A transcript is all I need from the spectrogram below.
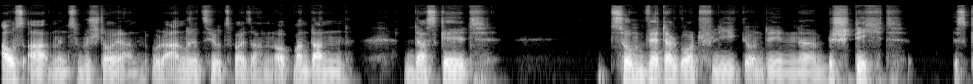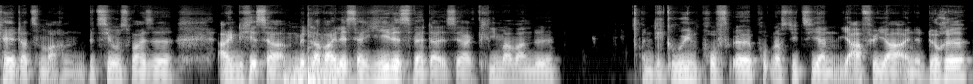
Ausatmen zu besteuern oder andere CO2-Sachen, ob man dann das Geld zum Wettergott fliegt und den äh, besticht, es kälter zu machen. Beziehungsweise eigentlich ist ja, mittlerweile ist ja jedes Wetter ist ja Klimawandel. Und die Grünen äh, prognostizieren Jahr für Jahr eine Dürre.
